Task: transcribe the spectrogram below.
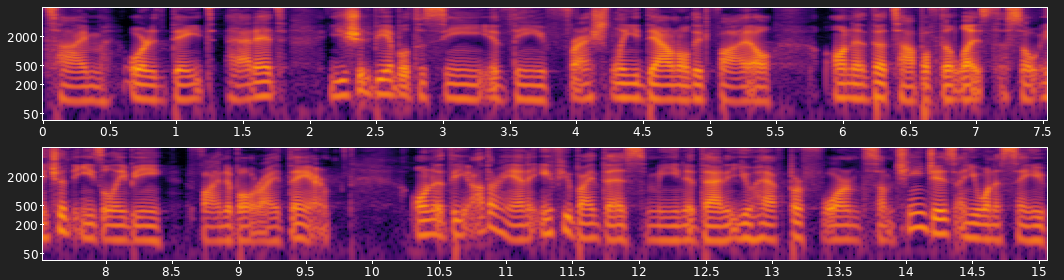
time or date added, you should be able to see the freshly downloaded file on the top of the list. So it should easily be findable right there. On the other hand, if you by this mean that you have performed some changes and you want to save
